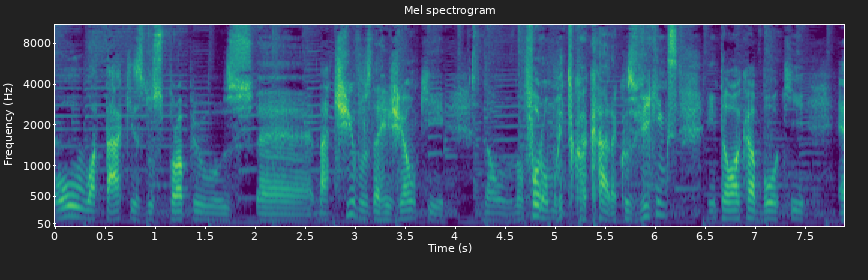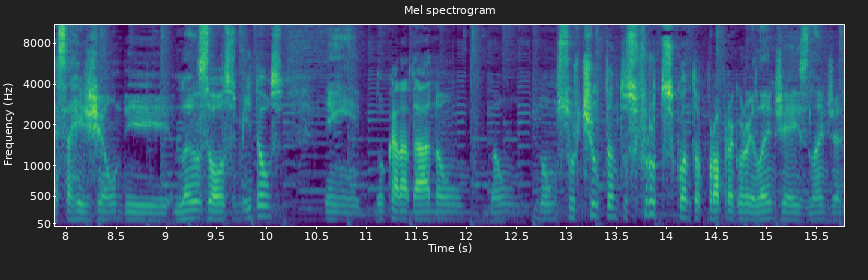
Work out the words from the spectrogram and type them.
ou ataques dos próprios é, nativos da região que não, não foram muito com a cara com os vikings, então acabou que essa região de Lanzaos Meadows em, no Canadá não, não, não surtiu tantos frutos quanto a própria Groenlândia e a Islândia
